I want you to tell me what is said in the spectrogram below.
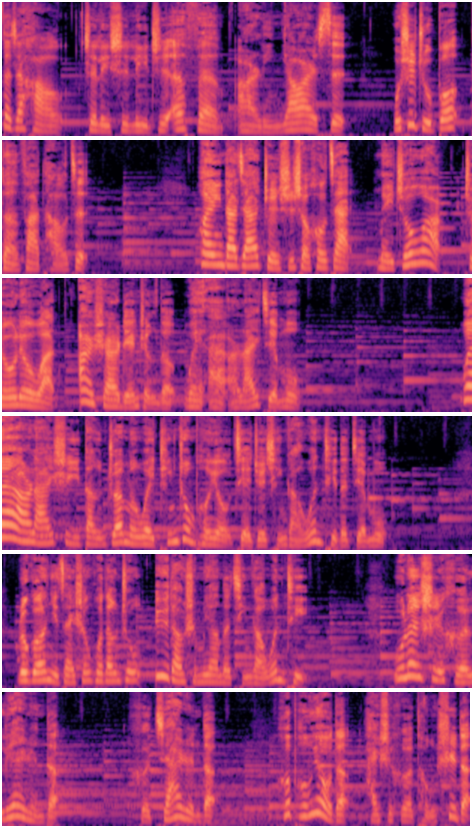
大家好，这里是荔枝 FM 二零幺二四，我是主播短发桃子，欢迎大家准时守候在每周二、周六晚二十二点整的《为爱而来》节目。《为爱而来》是一档专门为听众朋友解决情感问题的节目。如果你在生活当中遇到什么样的情感问题，无论是和恋人的、和家人的、和朋友的，还是和同事的。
